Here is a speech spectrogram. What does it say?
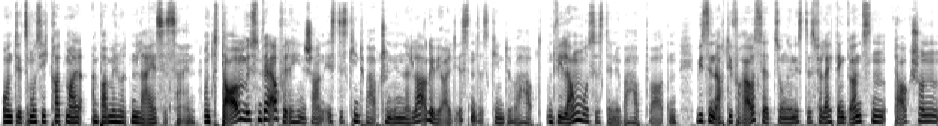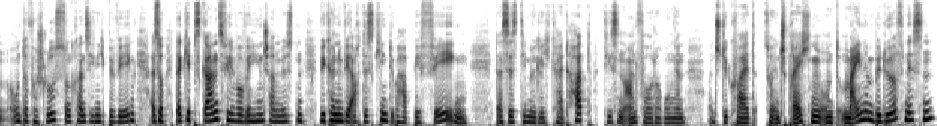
und jetzt muss ich gerade mal ein paar Minuten leise sein. Und da müssen wir auch wieder hinschauen, ist das Kind überhaupt schon in der Lage? Wie alt ist denn das Kind überhaupt? Und wie lange muss es denn überhaupt warten? Wie sind auch die Voraussetzungen? Ist es vielleicht den ganzen Tag schon schon unter Verschluss und kann sich nicht bewegen. Also da gibt's ganz viel, wo wir hinschauen müssten. Wie können wir auch das Kind überhaupt befähigen, dass es die Möglichkeit hat, diesen Anforderungen ein Stück weit zu entsprechen und meinen Bedürfnissen,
